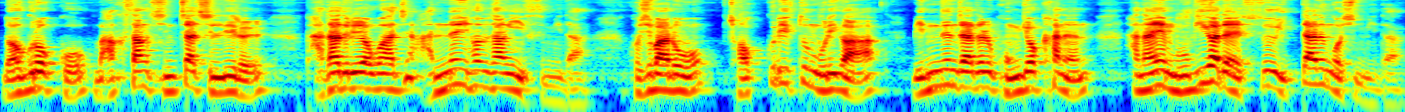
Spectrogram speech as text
너그럽고 막상 진짜 진리를 받아들이려고 하지 않는 현상이 있습니다. 그것이 바로 적그리스도 무리가 믿는 자들을 공격하는 하나의 무기가 될 수 있다는 것입니다.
